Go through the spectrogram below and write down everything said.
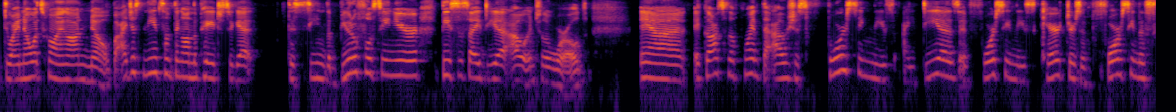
Do I know what's going on? No, but I just need something on the page to get the scene, the beautiful senior thesis idea out into the world. And it got to the point that I was just forcing these ideas and forcing these characters and forcing this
